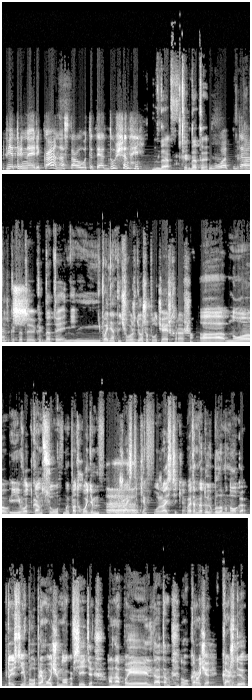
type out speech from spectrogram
«Ветреная река», она стала вот этой отдушиной да, когда ты... Вот, когда да. Ты, когда ты, когда ты непонятно чего ждешь, а получаешь хорошо. А, но и вот к концу мы подходим. А. Ужастики, ужастики. В этом году их было много. То есть их было прям очень много. Все эти Аннабель, да, там. Ну, короче, каждую,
